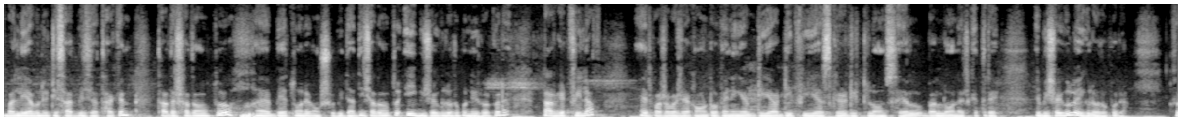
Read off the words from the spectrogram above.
বা লিয়াবিলিটি সার্ভিসে থাকেন তাদের সাধারণত আহ, বেতন এবং সুবিধাদি সাধারণত এই বিষয়গুলোর উপর নির্ভর করে টার্গেট ফিল আপ এর পাশাপাশি account opening FDR DPS credit loan sale বা লোনের ক্ষেত্রে যে বিষয়গুলো এইগুলোর উপরে। সো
